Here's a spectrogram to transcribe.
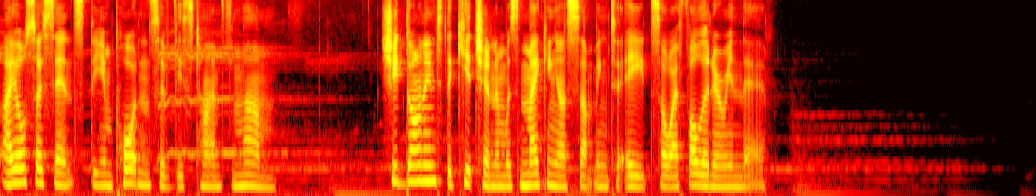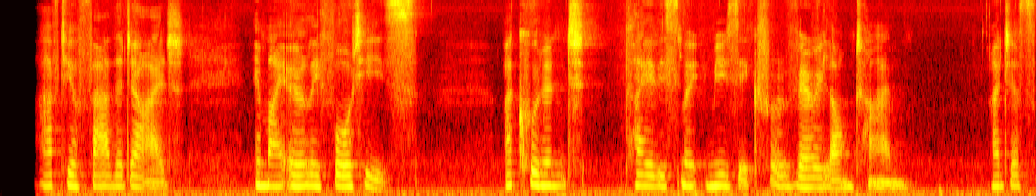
I also sensed the importance of this time for Mum. She'd gone into the kitchen and was making us something to eat, so I followed her in there. After your father died in my early 40s, I couldn't play this mu- music for a very long time. I just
